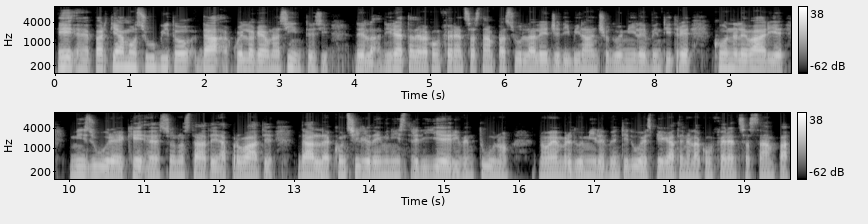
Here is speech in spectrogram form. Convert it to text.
e eh, partiamo subito da quella che è una sintesi della diretta della conferenza stampa sulla legge di bilancio 2023 con le varie misure che eh, sono state approvate dal Consiglio dei Ministri di ieri 21 novembre 2022 spiegate nella conferenza stampa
